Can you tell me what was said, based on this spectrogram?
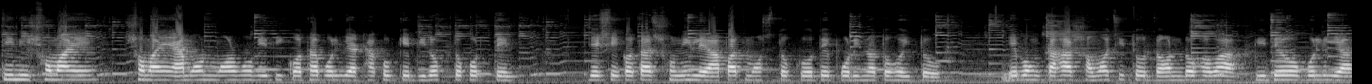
তিনি সময়ে সময়ে এমন মর্মবেদী কথা বলিয়া ঠাকুরকে বিরক্ত করতেন যে সে কথা শুনিলে আপাত মস্ত ক্রোধে পরিণত হইত এবং তাহার সমচিত দণ্ড হওয়া বিধেয় বলিয়া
